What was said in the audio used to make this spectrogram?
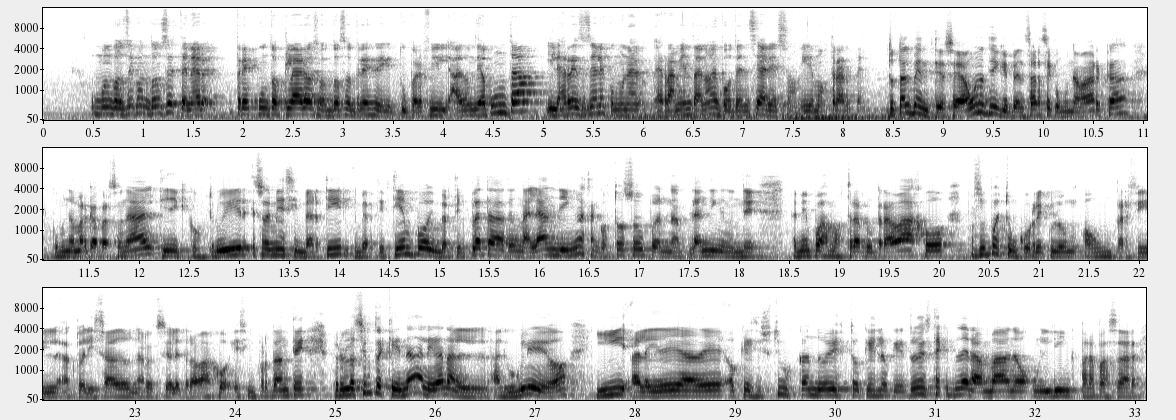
Un buen consejo entonces tener tres puntos claros o dos o tres de tu perfil a dónde apunta y las redes sociales como una herramienta ¿no? de potenciar eso y de mostrarte. Totalmente, o sea, uno tiene que pensarse como una marca, como una marca personal, tiene que construir, eso también es invertir, invertir tiempo, invertir plata, tener una landing, no es tan costoso poner una landing en donde también puedas mostrar tu trabajo, por supuesto un currículum o un perfil actualizado una red social de trabajo es importante, pero lo cierto es que nada le gana al, al googleo y a la idea de, ok, si yo estoy buscando esto, ¿qué es lo que...? Entonces tienes que tener a mano un link para pasar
